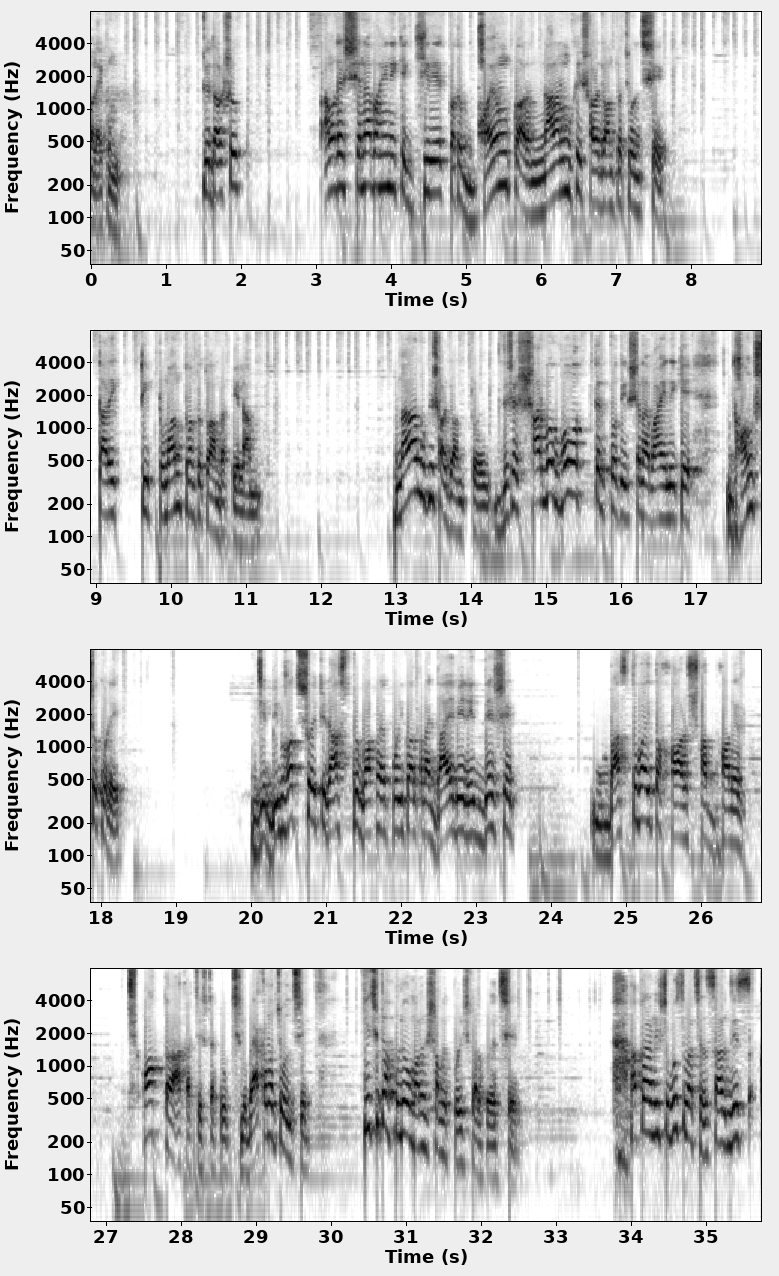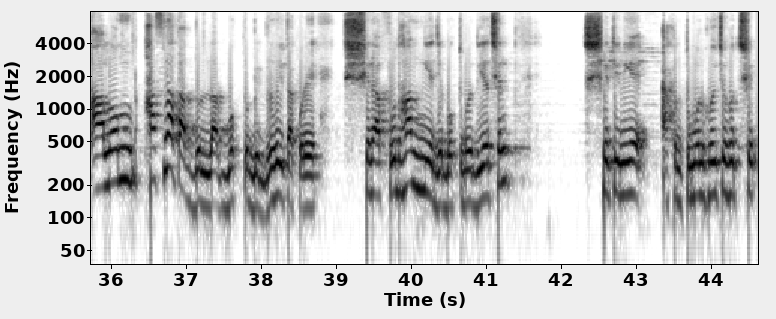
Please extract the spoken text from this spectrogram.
ওয়ালাইকুম প্রিয় দর্শক, আমাদের সেনাবাহিনীকে ঘিরে কত ভয়ঙ্কর নানানমুখী ষড়যন্ত্র চলছে, তার একটি প্রমাণ তো অন্তত আমরা পেলাম। নানানমুখী ষড়যন্ত্র, দেশের সার্বভৌমত্বের প্রতীক সেনাবাহিনীকে ধ্বংস করে যে বিভৎস একটি রাষ্ট্র গঠনের পরিকল্পনা গায়েবে নির্দেশে বাস্তবায়িত হওয়ার সব ধরনের ছক তারা আঁকার চেষ্টা করছিল বা এখনও চলছে। কিছুটা হলেও মানুষের সামনে পরিষ্কার হয়েছে। আপনারা নিশ্চয় বুঝতে পারছেন, সার্জিস আলম হাসনাত আবদুল্লাহর বক্তব্যের বিরোধিতা করে সেনা প্রধান নিয়ে যে বক্তব্য দিয়েছেন, সেটি নিয়ে এখন তুমুল হইচে হচ্ছে।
